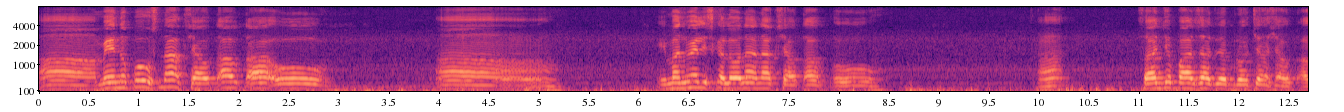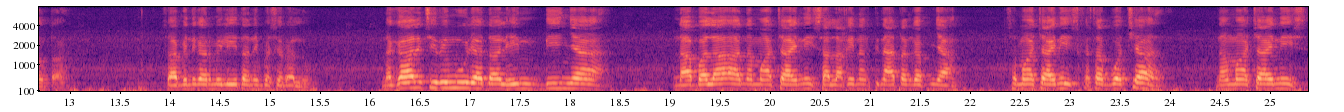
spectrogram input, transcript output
Uh, menopause na, shout out ah, o uh, Emmanuel Escalona nak shout out o ha Sancho Panza de Brocha shout out ah. Sabi ni Carmelita ni Basiralo. Nagalit si Rimulya dahil hindi niya nabalaan ng mga Chinese sa laki ng tinatanggap niya sa mga Chinese. Kasabwat siya ng mga Chinese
